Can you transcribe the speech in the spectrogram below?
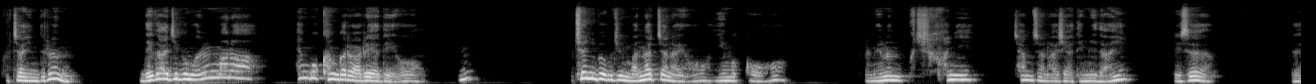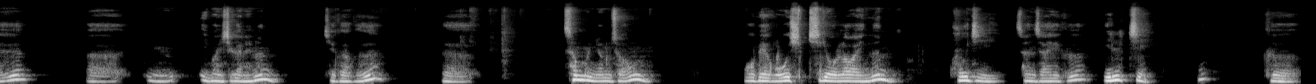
불자님들은 내가 지금 얼마나 행복한가를 알아야 돼요. 응? 부처님 법을 지금 만났잖아요. 이먹고 그러면은 부지런히 참선하셔야 됩니다. 그래서 그 어, 음, 이번 시간에는 제가 그, 그 선문 염송 550칙에 올라와 있는 구지 선사의 그 일지 그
